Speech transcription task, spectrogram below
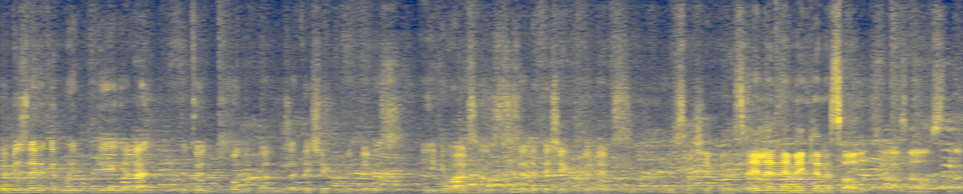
ve bizleri kırmayıp buraya gelen bütün konuklarımıza teşekkür ederiz. İyi ki varsınız. Size de teşekkür ederiz. Biz teşekkür ederiz. Ellerine emeklerine sağlık. Sağ olsunlar.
